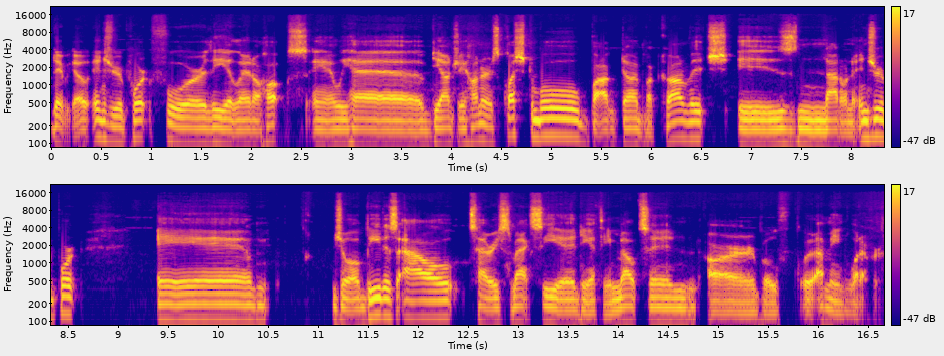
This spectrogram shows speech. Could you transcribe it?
There we go. Injury report for the Atlanta Hawks. And we have DeAndre Hunter is questionable. Bogdan Bogdanovic is not on the injury report. And Joel Embiid is out. Tyrese Maxey and Anthony Melton are both. I mean, whatever.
